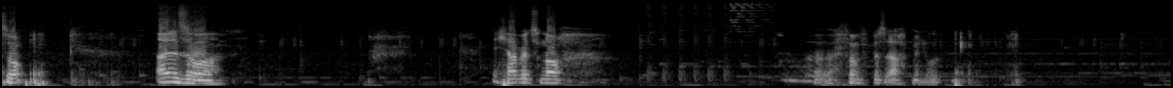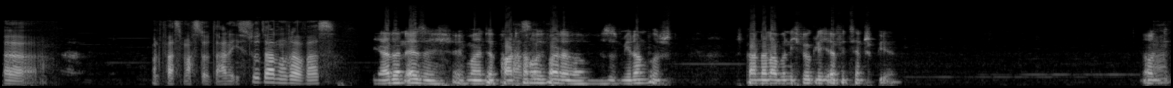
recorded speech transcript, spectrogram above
So. Also. Ich habe jetzt noch äh, fünf bis acht Minuten. Äh. Und was machst du dann? Isst du dann oder was? Ja, dann esse ich. Ich meine, der Part Ach kann so. ruhig weiterlaufen. Das ist mir dann wurscht. Ich kann dann aber nicht wirklich effizient spielen. Und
